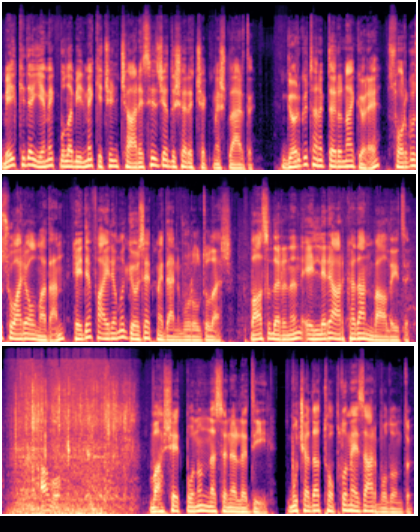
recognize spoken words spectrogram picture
Belki de yemek bulabilmek için çaresizce dışarı çıkmışlardı. Görgü tanıklarına göre sorgu suali olmadan, hedef ayrımı gözetmeden vuruldular. Bazılarının elleri arkadan bağlıydı. Vahşet bununla sınırlı değil. Buça'da toplu mezar bulundu.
